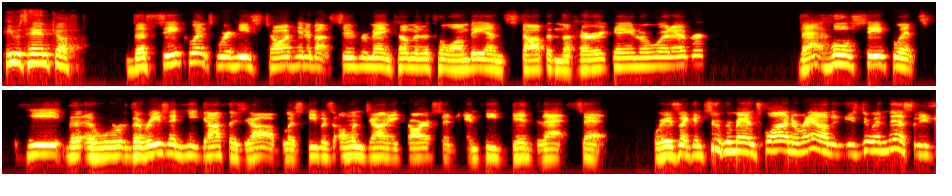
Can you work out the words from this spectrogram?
he was handcuffed. the sequence where he's talking about Superman coming to Columbia and stopping the hurricane or whatever, that whole sequence, he the the reason he got the job was he was on Johnny Carson and he did that set where he's like, and Superman's flying around and he's doing this and he's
